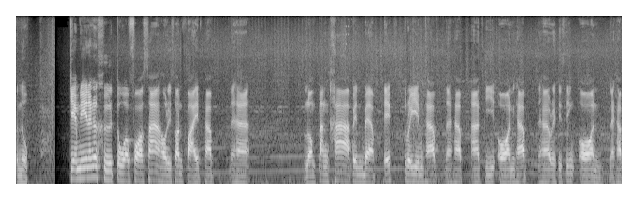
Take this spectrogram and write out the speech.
สนุก เกมนี้นั่นก็คือตัว Forza Horizon 5 ครับนะฮะ ลองตั้งค่าเป็นแบบ Extreme ครับนะครับ RT on ครับนะฮะ Ray Tracing on นะครับ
